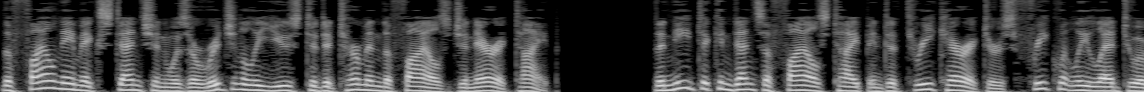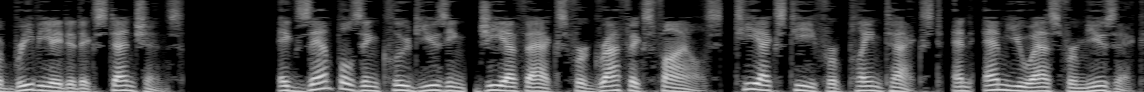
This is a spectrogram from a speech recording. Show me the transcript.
The filename extension was originally used to determine the file's generic type. The need to condense a file's type into three characters frequently led to abbreviated extensions. Examples include using, GFX for graphics files, TXT for plain text, and, MUS for music.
